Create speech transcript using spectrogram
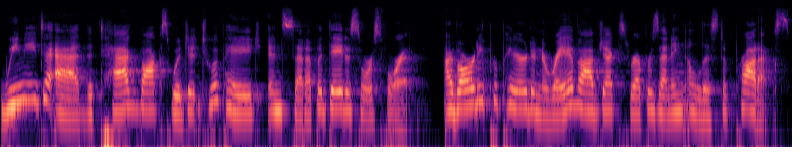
we need to add the tag box widget to a page and set up a data source for it. I've already prepared an array of objects representing a list of products.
